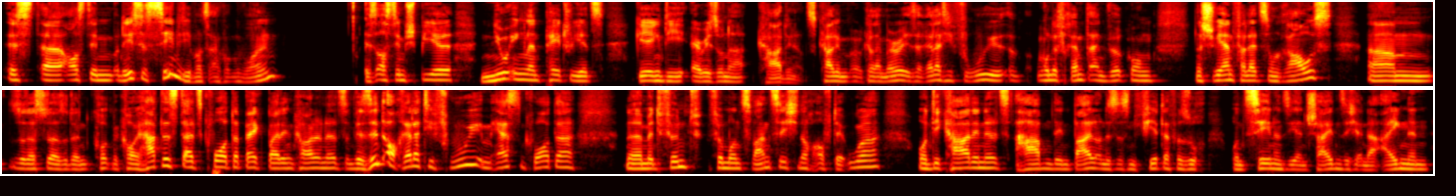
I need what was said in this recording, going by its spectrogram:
ist äh, aus dem, nächste Szene, die wir uns angucken wollen, ist aus dem Spiel New England Patriots gegen die Arizona Cardinals. Kyler Murray ist ja relativ früh äh, ohne Fremdeinwirkung einer schweren Verletzung raus, ähm, so dass du also dann Colt McCoy hattest als Quarterback bei den Cardinals. Und wir sind auch relativ früh im ersten Quarter äh, mit 5,25 noch auf der Uhr und die Cardinals haben den Ball und es ist ein vierter Versuch und zehn und sie entscheiden sich an der eigenen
